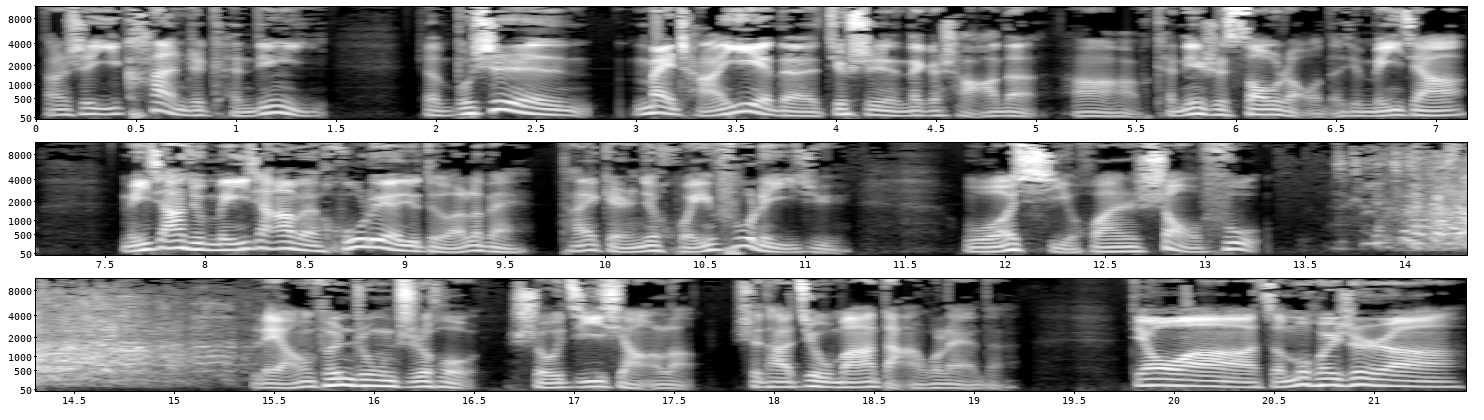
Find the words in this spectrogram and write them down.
当时一看，这肯定这不是。卖茶叶的，就是那个啥的啊，肯定是骚扰的，就没加，没加就没加呗，忽略就得了呗。他还给人家回复了一句：“我喜欢少妇。”两分钟之后，手机响了，是他舅妈打过来的。调啊，怎么回事啊？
